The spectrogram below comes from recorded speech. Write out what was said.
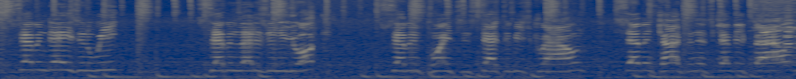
Seven days in a week, seven letters in New York, seven points in Statue's crown, seven continents can be found,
